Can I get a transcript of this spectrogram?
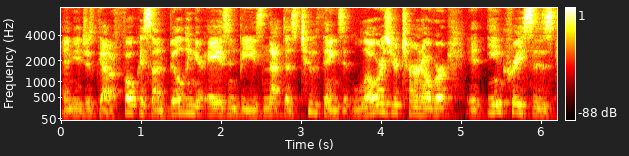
and you just got to focus on building your A's and B's. And that does two things it lowers your turnover, it increases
